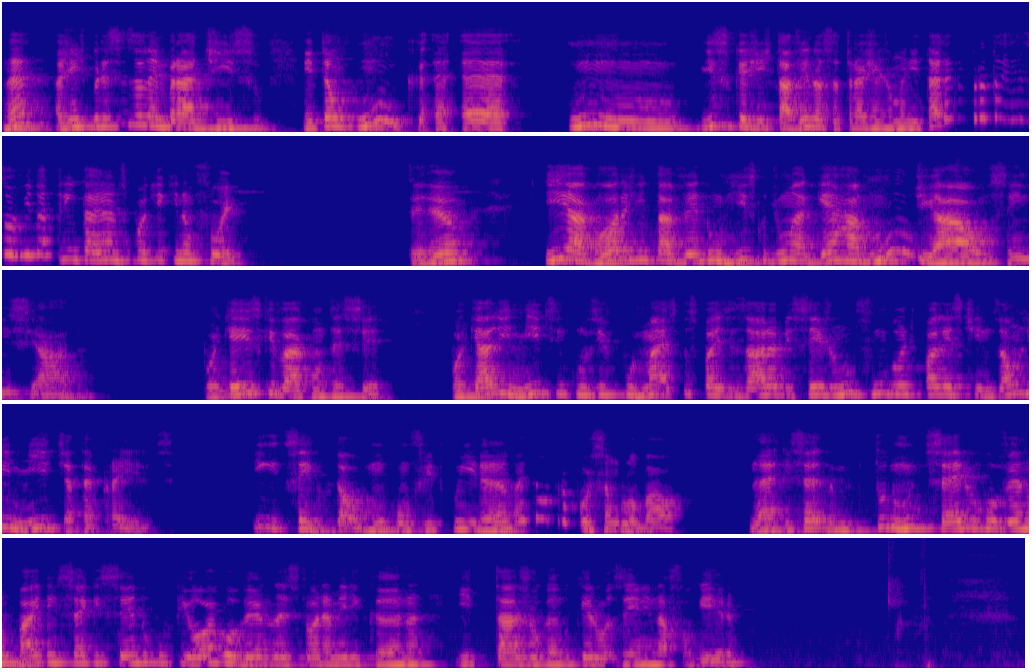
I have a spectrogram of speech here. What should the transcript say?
né? A gente precisa lembrar disso. Então, um, é, é um, isso que a gente está vendo, essa tragédia humanitária, era para estar tá resolvida há 30 anos, por que, que não foi? Entendeu? E agora a gente está vendo um risco de uma guerra mundial ser iniciada. Porque é isso que vai acontecer. Porque há limites, inclusive, por mais que os países árabes sejam, no fundo, anti-palestinos, há um limite até para eles. E, sem dúvida algum, conflito com o Irã vai ter uma proporção global. Né? Isso é tudo muito sério. O governo Biden segue sendo o pior governo da história americana e está jogando querosene na fogueira.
